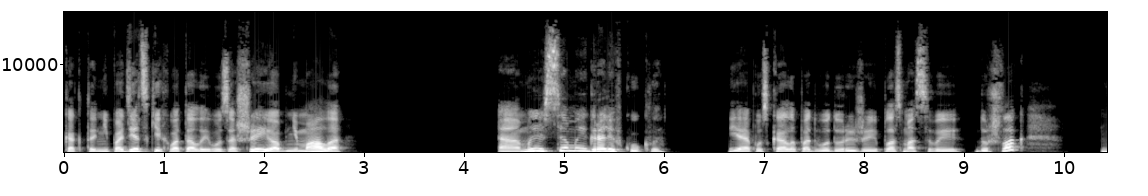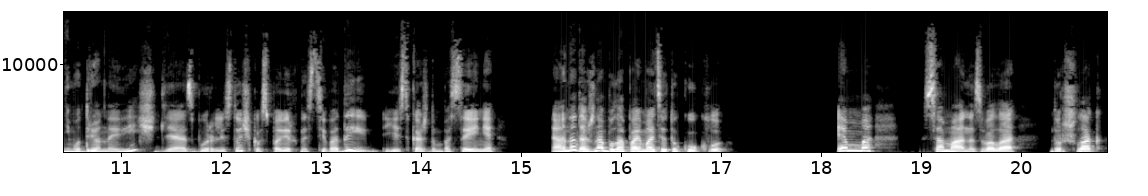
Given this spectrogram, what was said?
как-то не по-детски хватала его за шею, обнимала. А мы с Сэмой играли в куклы. Я опускала под воду рыжий пластмассовый дуршлаг, немудренная вещь для сбора листочков с поверхности воды, есть в каждом бассейне, а она должна была поймать эту куклу. Эмма Сама назвала дуршлаг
